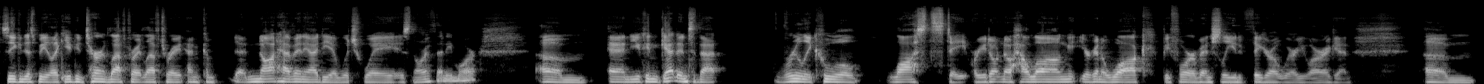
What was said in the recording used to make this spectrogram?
So you can just be like, you can turn left, right, left, right, and, com- and not have any idea which way is north anymore. Um, and you can get into that really cool lost state where you don't know how long you're going to walk before eventually you figure out where you are again. Um,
